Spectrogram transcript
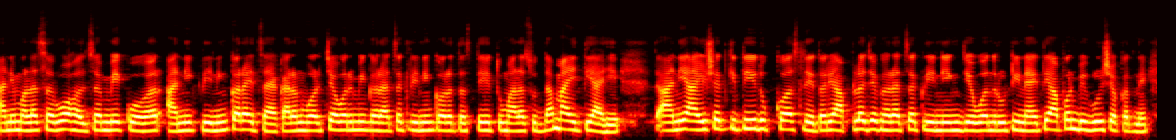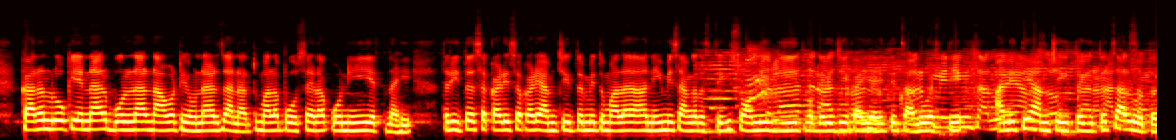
आणि मला सर्व हॉलचं मेकओव्हर आणि क्लिनिंग करायचं आहे. कारण वरच्यावर मी घराचं क्लिनिंग करत असते हे तुम्हालासुद्धा माहिती आहे. आणि आयुष्यात कितीही दुःख असले तरी आपलं जे घराचं क्लिनिंग जेवण रुटीन आहे ते आपण बिघडू शकत नाही. कारण लोक येणार बोलणार नावं ठेवणार जाणार. तुम्हाला पोसायला कोणीही येत नाही. तर इथं सकाळी सकाळी आमच्या इथं मी तुम्हाला नेहमी सांगत असते की स्वामी गीत वगैरे जे काही आहे ते चालू असते आणि ते आमच्या इथं इथं चालू होतं.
